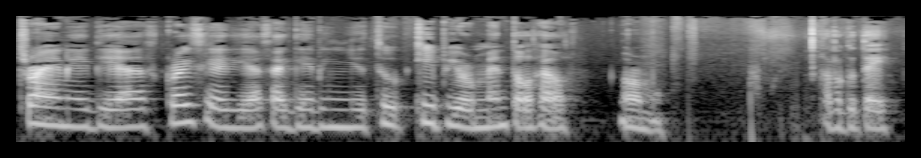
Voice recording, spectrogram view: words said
trying ideas, crazy ideas I'm giving you to keep your mental health normal. Have a good day.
